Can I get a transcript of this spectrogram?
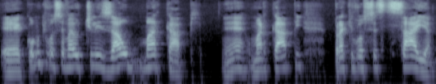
é, como que você vai utilizar o markup. Né? O markup para que você saia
